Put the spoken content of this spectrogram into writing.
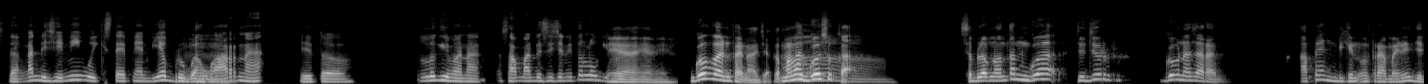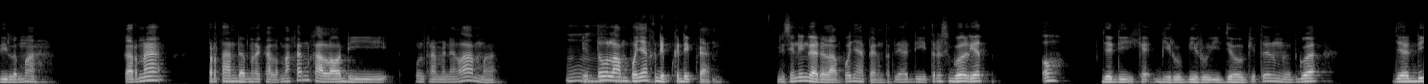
Sedangkan di sini weak state-nya dia berubah Mm-mm. warna gitu. Lu gimana? Sama decision itu lu Iya gimana? iya iya. Gue fan fan aja. Malah gue suka. Ah. Sebelum nonton gue jujur gue penasaran apa yang bikin Ultraman ini jadi lemah. Karena pertanda mereka lemah kan kalau di Ultraman yang lama itu Hmm, hmm, lampunya kedip-kedip kan. Di sini nggak ada lampunya apa yang terjadi. Terus gue lihat oh jadi kayak biru-biru hijau gitu menurut gue jadi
